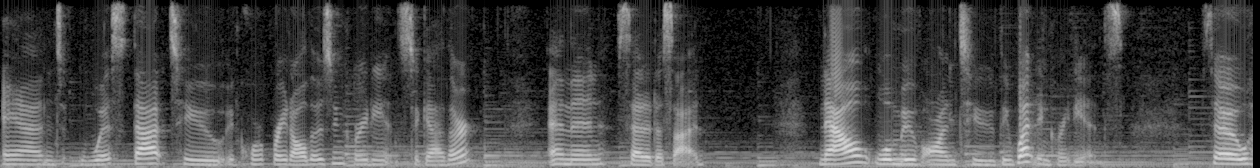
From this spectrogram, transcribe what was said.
and whisk that to incorporate all those ingredients together and then set it aside. Now we'll move on to the wet ingredients. So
